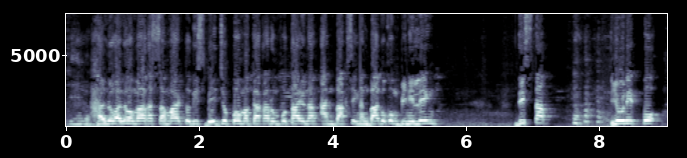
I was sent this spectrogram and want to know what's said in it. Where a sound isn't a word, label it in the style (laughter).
Hello. Hello, mga kasamar. To this video po, magkakaroon po tayo ng unboxing ng bago kong biniling desktop (laughs) unit po.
